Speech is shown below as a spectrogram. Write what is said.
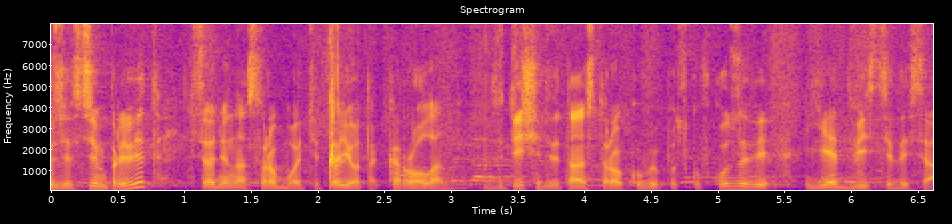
Всім привіт! Сьогодні у нас в роботі Toyota Corolla 2019 року випуску в кузові Е210.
